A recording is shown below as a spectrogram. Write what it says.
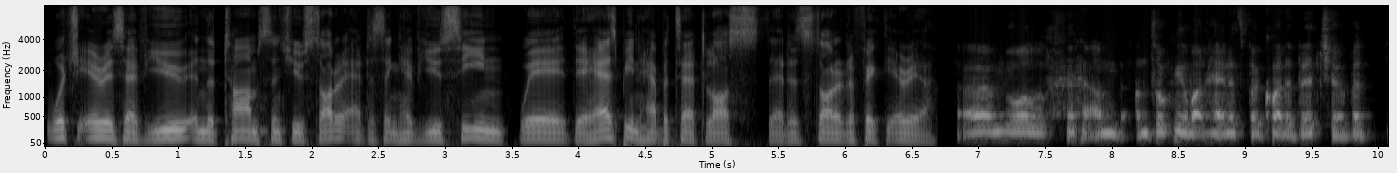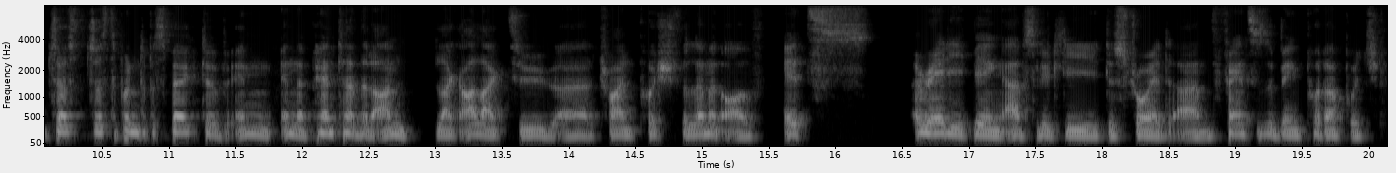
Which areas have you, in the time since you started atlasing, have you seen where there has been habitat loss that has started to affect the area? Um, well, I'm, I'm talking about Haenertsburg quite a bit here, but just, just to put into perspective, in, in the pentad that I'm like, I like to uh, try and push the limit of, it's already being absolutely destroyed. Um, fences are being put up, which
